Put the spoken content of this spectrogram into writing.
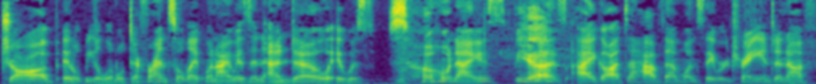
job it'll be a little different. So like when I was in endo, it was so nice because yeah. I got to have them once they were trained enough.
